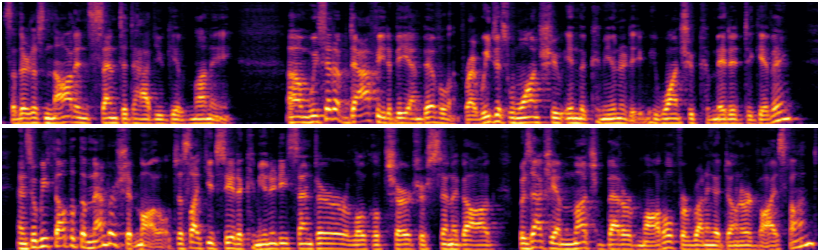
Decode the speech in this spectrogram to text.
So they're just not incented to have you give money. Um, we set up Daffy to be ambivalent, right? We just want you in the community. We want you committed to giving. And so we felt that the membership model, just like you'd see at a community center or local church or synagogue, was actually a much better model for running a donor advised fund.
